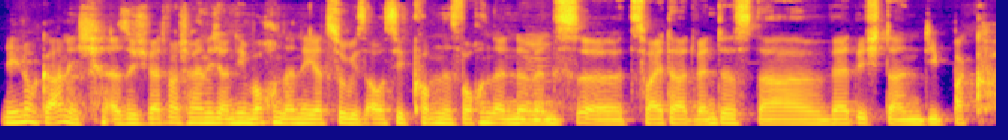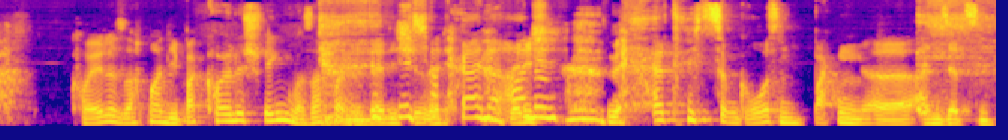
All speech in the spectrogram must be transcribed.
Nee, noch gar nicht. Also ich werde wahrscheinlich an dem Wochenende, jetzt so wie es aussieht, kommendes Wochenende, Mhm. wenn es äh, zweiter Advent ist, da werde ich dann die Backkeule, sagt man, die Backkeule schwingen? Was sagt man denn? Werde ich, Ich werd- keine werd ich, werde ich zum großen Backen äh, ansetzen.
